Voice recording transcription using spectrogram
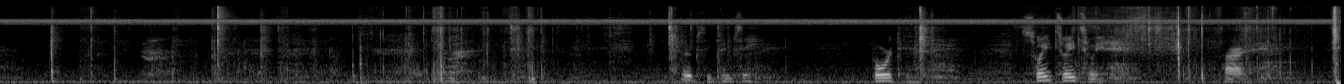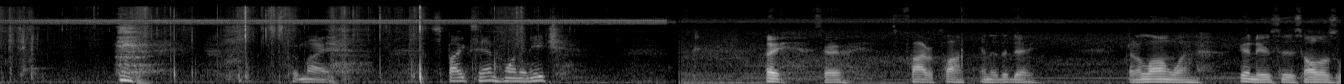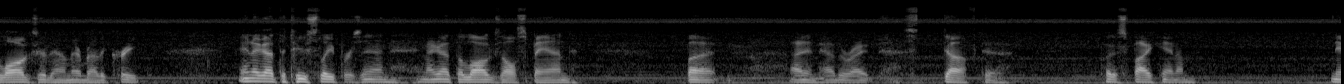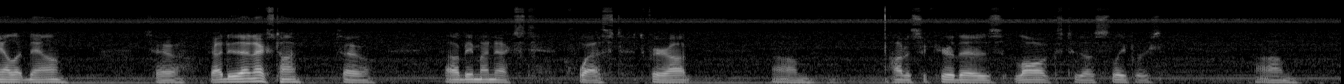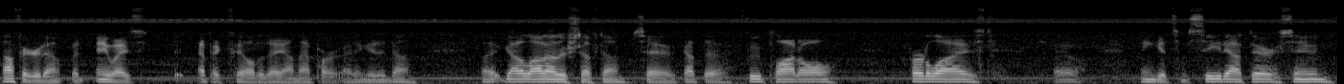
Oopsie poopsie. Four ten. Sweet, sweet, sweet. All right. Put my spikes in, one in each. Hey, so it's five o'clock, end of the day. Been a long one. Good news is all those logs are down there by the creek. And I got the two sleepers in, and I got the logs all spanned. But I didn't have the right stuff to put a spike in them, nail it down. So gotta do that next time. So that'll be my next quest to figure out um, how to secure those logs to those sleepers. Um, I'll figure it out. But anyways, epic fail today on that part. I didn't get it done. But got a lot of other stuff done. So got the food plot all fertilized. So can get some seed out there soon.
